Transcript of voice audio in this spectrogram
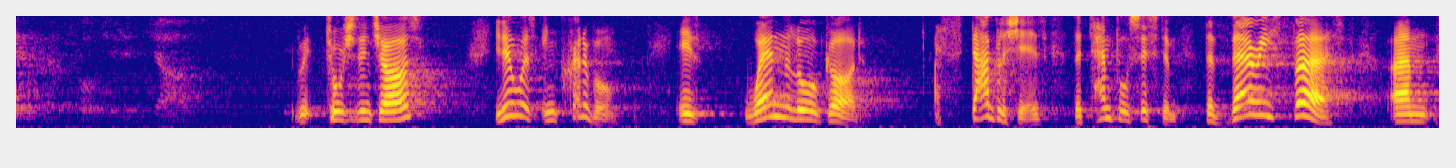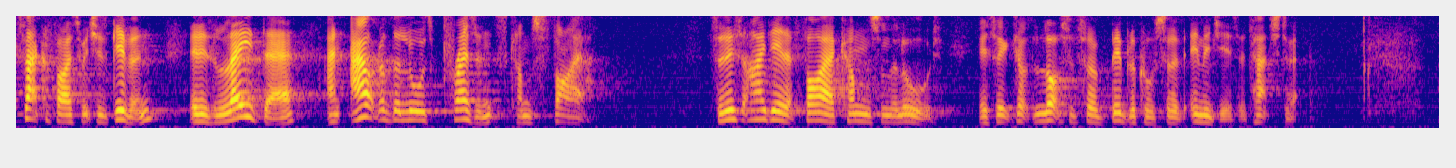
torches in jars. You know what's incredible is when the Lord God establishes the temple system, the very first um, sacrifice which is given, it is laid there, and out of the Lord's presence comes fire. So this idea that fire comes from the Lord, it's got lots of sort of biblical sort of images attached to it.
